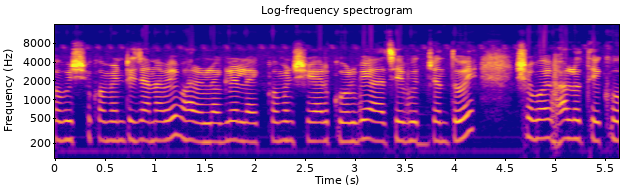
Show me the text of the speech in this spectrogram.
অবশ্যই কমেন্টে জানাবে। ভালো লাগলে লাইক কমেন্ট শেয়ার করবে। আজ এ পর্যন্তই। সবাই ভালো থেকো।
